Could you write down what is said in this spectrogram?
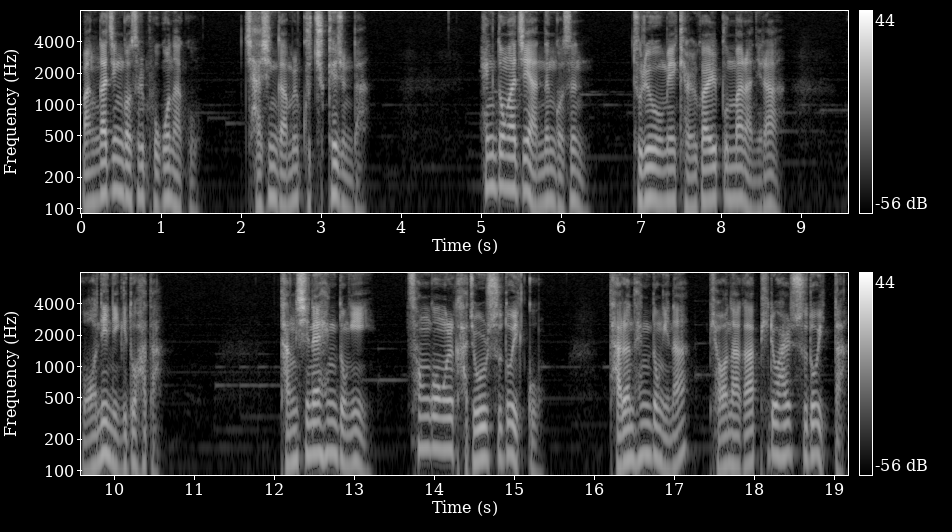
망가진 것을 복원하고 자신감을 구축해준다. 행동하지 않는 것은 두려움의 결과일 뿐만 아니라 원인이기도 하다. 당신의 행동이 성공을 가져올 수도 있고 다른 행동이나 변화가 필요할 수도 있다.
